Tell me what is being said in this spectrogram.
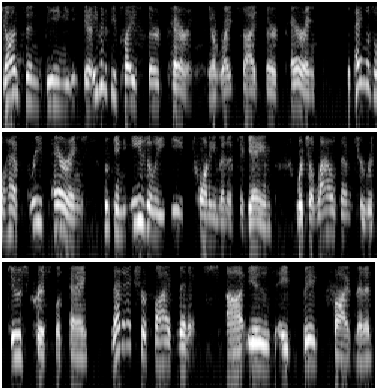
Johnson being you know, even if he plays third pairing, you know, right side third pairing, the Penguins will have three pairings who can easily eat 20 minutes a game, which allows them to reduce Chris Letang. That extra five minutes uh, is a big five minutes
